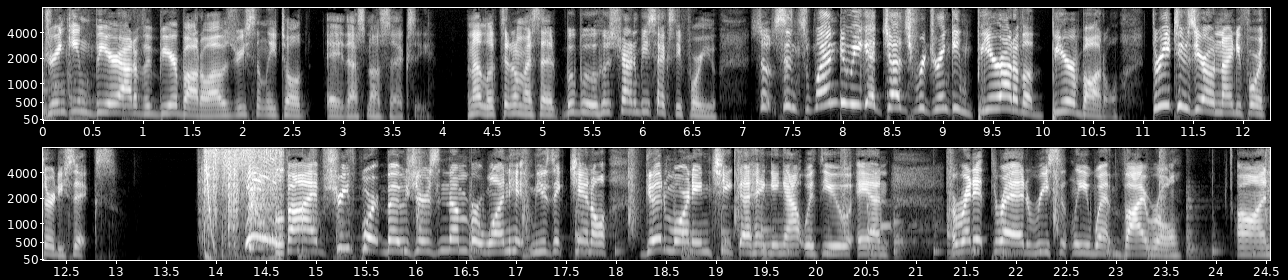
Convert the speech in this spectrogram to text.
drinking beer out of a beer bottle. I was recently told, hey, that's not sexy. And I looked at him, I said, Boo boo, who's trying to be sexy for you? So, since when do we get judged for drinking beer out of a beer bottle? 320 9436. Five, Shreveport Bossier's number one hit music channel. Good morning, Chica, hanging out with you. And a Reddit thread recently went viral on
